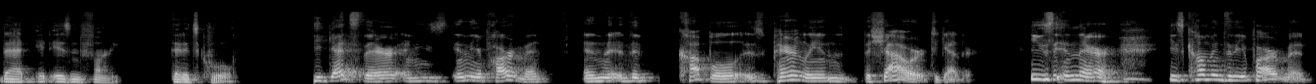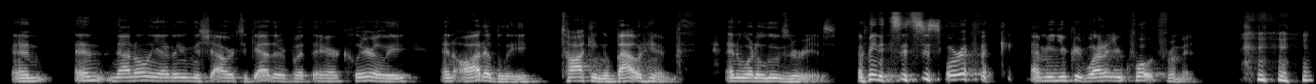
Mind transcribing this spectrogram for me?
that it isn't funny, that it's cruel. He gets there and he's in the apartment, and the, the couple is apparently in the shower together. He's in there he's come into the apartment and and not only are they in the shower together, but they are clearly and audibly talking about him and what a loser he is. I mean, it's it's just horrific. I mean, you could why don't you quote from it?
